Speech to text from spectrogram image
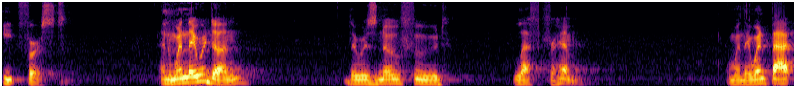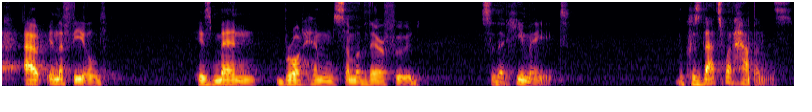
eat first. And when they were done, there was no food left for him. And when they went back out in the field, his men brought him some of their food so that he may eat. Because that's what happens.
